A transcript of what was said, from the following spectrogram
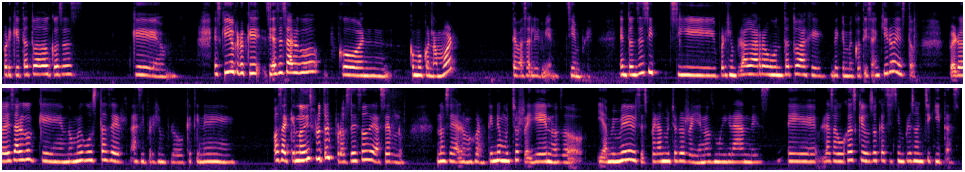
Porque he tatuado cosas que es que yo creo que si haces algo con, como con amor, te va a salir bien, siempre. Entonces, si, si, por ejemplo, agarro un tatuaje de que me cotizan, quiero esto, pero es algo que no me gusta hacer, así, por ejemplo, que tiene, o sea, que no disfruto el proceso de hacerlo. No sé, a lo mejor tiene muchos rellenos o, y a mí me desesperan mucho los rellenos muy grandes. Eh, las agujas que uso casi siempre son chiquitas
